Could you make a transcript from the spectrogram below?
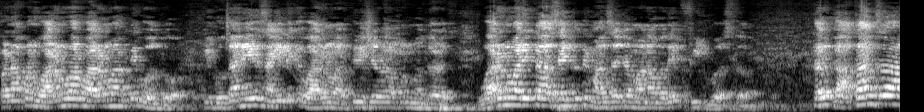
पण आपण वारंवार वारंवार ते बोलतो की बुद्धाने हे सांगितलं की वारंवार त्रिशरण आपण म्हणतोय वारंवारिता असेल तर ते माणसाच्या मनामध्ये फिट बसतं. तर गाथांचा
